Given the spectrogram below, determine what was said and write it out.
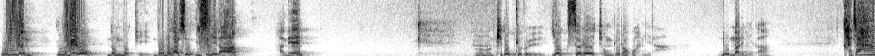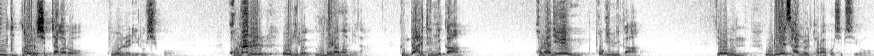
우리는 은혜로 넉넉히 넘어갈 수 있습니다. 아멘. 어, 기독교를 역설의 종교라고 합니다. 뭔 말입니까? 가장 부끄러운 십자가로 구원을 이루시고 고난을 오히려 은혜라고 합니다. 그 말이 됩니까? 고난이 왜 복입니까? 여러분, 우리의 삶을 돌아보십시오.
